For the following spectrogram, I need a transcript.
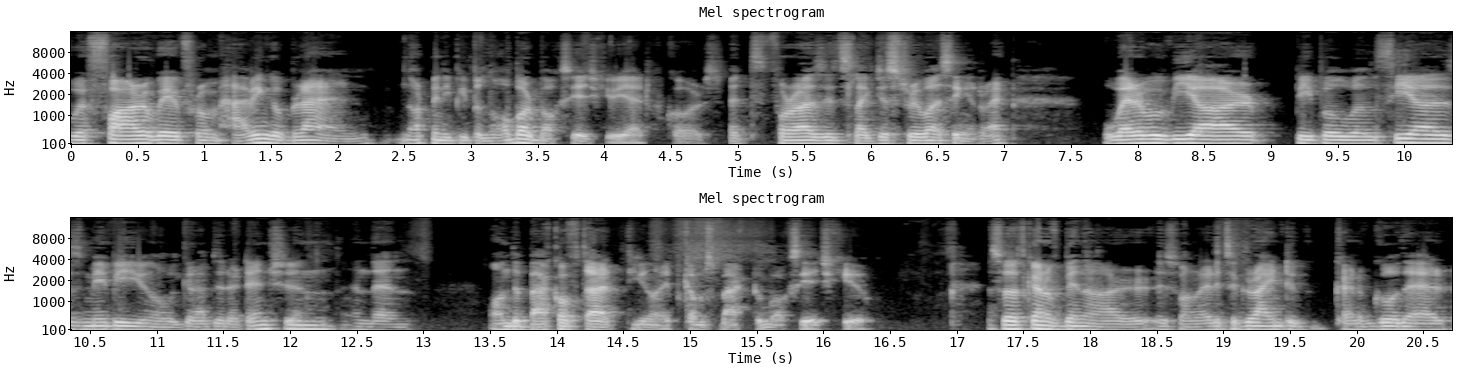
we're far away from having a brand, not many people know about Boxy HQ yet, of course. But for us, it's like just reversing it, right? Wherever we are, people will see us, maybe, you know, grab their attention. And then on the back of that, you know, it comes back to Boxy HQ. So that's kind of been our this one, right? It's a grind to kind of go there,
